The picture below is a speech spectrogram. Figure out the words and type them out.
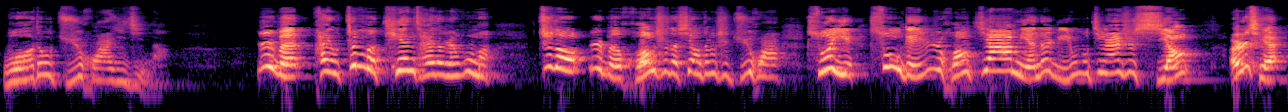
我都菊花一紧呐。日本还有这么天才的人物吗？知道日本皇室的象征是菊花，所以送给日皇加冕的礼物竟然是翔。而且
